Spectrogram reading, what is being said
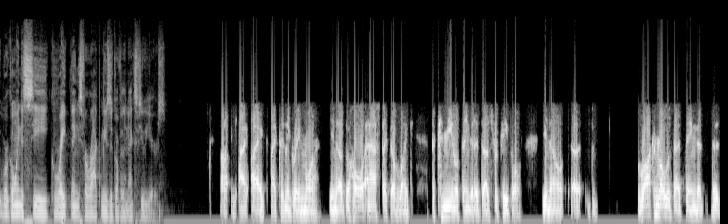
we're going to see great things for rock music over the next few years. Uh, I, I I couldn't agree more. You know, the whole aspect of like the communal thing that it does for people. You know, uh, rock and roll is that thing that, that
